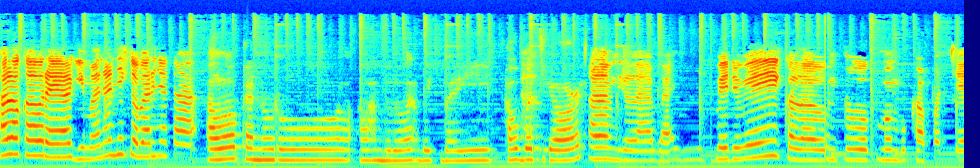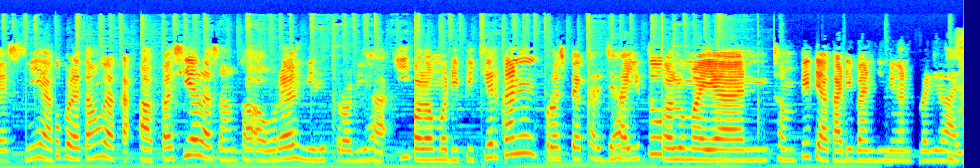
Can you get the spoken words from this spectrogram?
Halo Kak Aurel, gimana nih kabarnya Kak? Halo Kak Nurul, Alhamdulillah baik-baik. How about yours? Alhamdulillah Alhamdulillah baik. By the way, kalau untuk membuka podcast ini aku boleh tahu nggak kak, apa sih alasan kak Aurel milih prodi HI? Kalau mau dipikir kan prospek kerja HI itu lumayan sempit ya kak dibanding dengan prodi lain.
